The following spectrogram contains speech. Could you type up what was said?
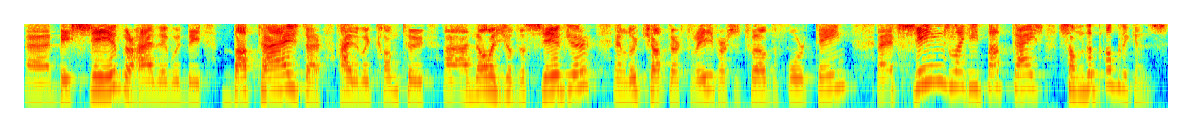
uh, be saved, or how they would be baptized, or how they would come to uh, a knowledge of the Savior in Luke chapter 3, verses 12 to 14. Uh, it seems like he baptized some of the publicans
